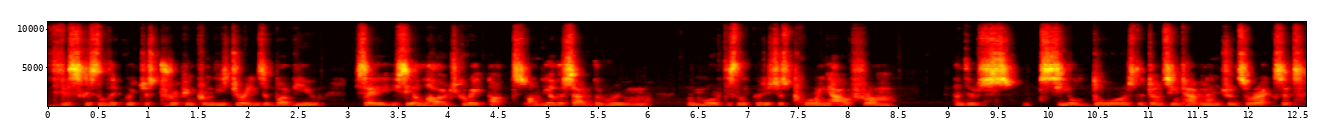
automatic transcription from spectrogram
viscous liquid just dripping from these drains above you. Say you see a large grate nut on the other side of the room where more of this liquid is just pouring out from, and there's sealed doors that don't seem to have an entrance or exit,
